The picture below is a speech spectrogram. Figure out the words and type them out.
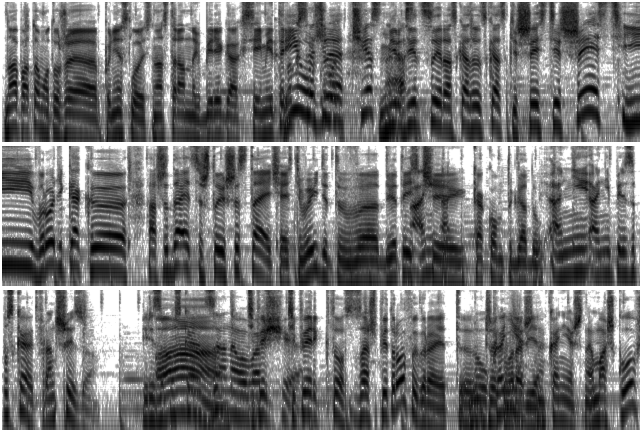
Ну, а потом вот уже понеслось «На странных берегах» 7,3 ну, уже. Вот, честно, «Мертвецы» а... рассказывают сказки 6,6. И вроде как э, ожидается, что и шестая часть выйдет в 2000... Они, каком-то году. Они, они перезапускают франшизу. Перезапускают А, заново теперь, вообще. Теперь кто? Саша Петров играет? э, ну, Джека конечно, Воробья? конечно. Машков,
